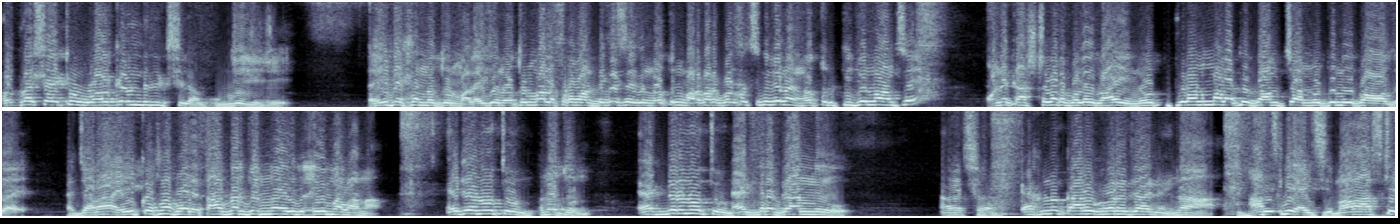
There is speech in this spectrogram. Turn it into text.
ওর পাশে একটু ওয়াল ক্যাবিনেট দেখছিলাম জি জি জি। এই দেখেন নতুন মাল এই যে নতুন মাল প্রমাণ আছে নতুন বারবার বলতেছে কি জানেন নতুন কি জন্য আনছে? অনেক কাস্টমার বলে ভাই পুরান মাল এত দাম চান নতুনই পাওয়া যায়। যারা এই কথা বলে তাদের জন্য এই- মাল আনা। এটা নতুন? নতুন। একবার নতুন? একবার ব্র্যান্ড নিউ আচ্ছা এখনও কারও ঘরে যায় নাই? না আজকে আইছি মাল আজকে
